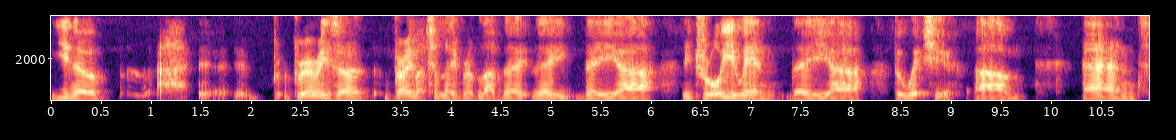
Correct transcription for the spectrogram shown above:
you know, breweries are very much a labor of love. They, they, they, uh, they draw you in, they uh, bewitch you, um, and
